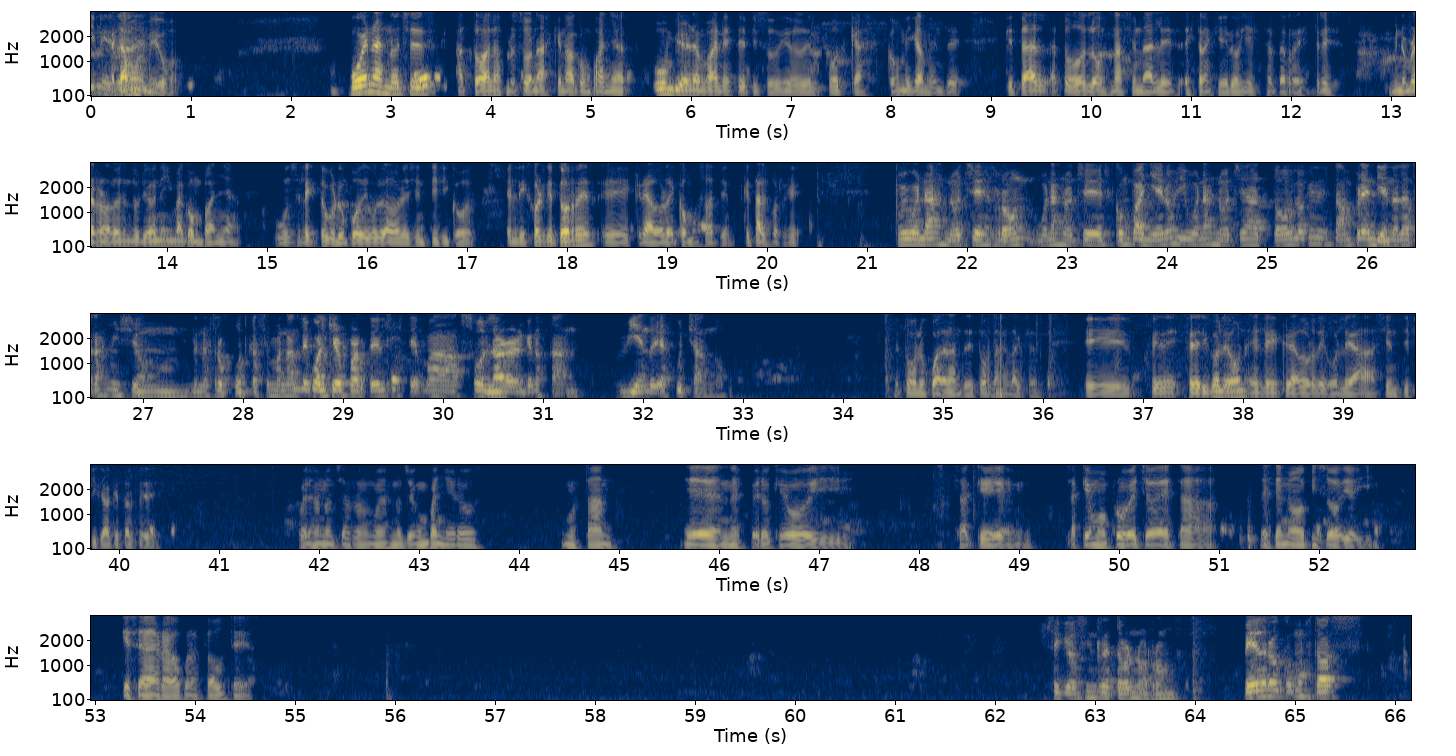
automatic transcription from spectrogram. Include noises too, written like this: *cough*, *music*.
¿Quién es? Estamos en vivo. Buenas noches a todas las personas que nos acompañan un viernes más en este episodio del podcast Cósmicamente. ¿Qué tal a todos los nacionales, extranjeros y extraterrestres? Mi nombre es Ronaldo Centurión y me acompaña un selecto grupo de divulgadores científicos. El de Jorge Torres, eh, creador de Cosmo Sapien. ¿Qué tal, Jorge? Muy buenas noches, Ron. Buenas noches, compañeros, y buenas noches a todos los que se están prendiendo la transmisión de nuestro podcast semanal de cualquier parte del sistema solar que nos están viendo y escuchando. De todos los cuadrantes, de todas las galaxias. Eh, Federico León es el creador de Oleada Científica. ¿Qué tal, Fede? Buenas noches, Ron. Buenas noches, compañeros. ¿Cómo están? Eh, espero que hoy saque, saquemos provecho de esta de este nuevo episodio y que sea de agrado para todos ustedes. Se quedó sin retorno, Ron. Pedro, ¿cómo estás?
